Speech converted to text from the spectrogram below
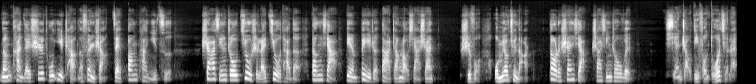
能看在师徒一场的份上，再帮他一次。沙行舟就是来救他的，当下便背着大长老下山。师傅，我们要去哪儿？到了山下，沙行舟问。先找地方躲起来。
